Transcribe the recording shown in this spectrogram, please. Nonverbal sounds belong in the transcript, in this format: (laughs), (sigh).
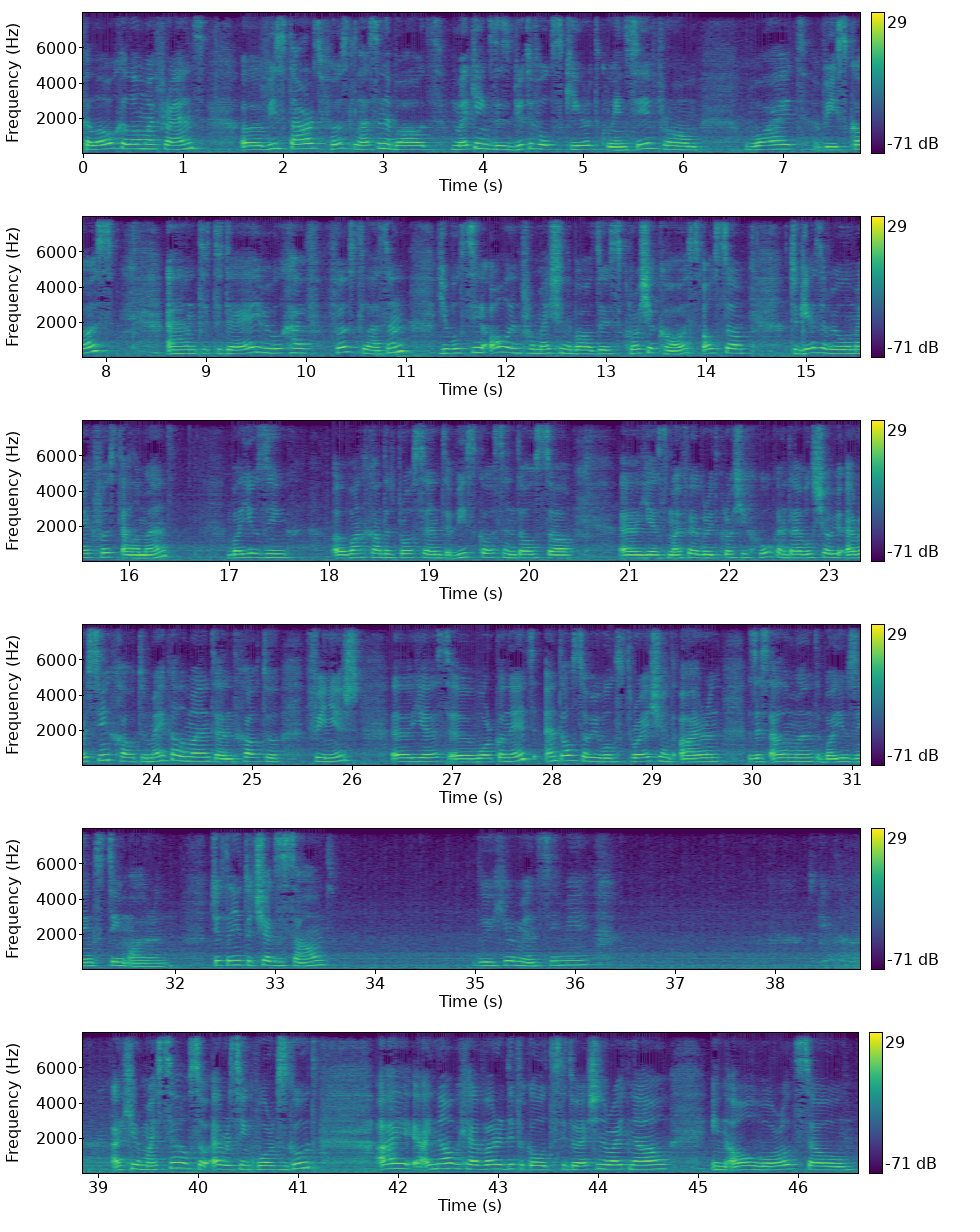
Hello, hello, my friends. Uh, we start first lesson about making this beautiful skirt quincy from white viscose. And today we will have first lesson. You will see all information about this crochet course. Also, together we will make first element by using 100% viscose and also uh, yes my favorite crochet hook and I will show you everything how to make element and how to finish. Uh, yes uh, work on it. And also we will stretch and iron this element by using steam iron. Just I need to check the sound. Do you hear me and see me? I hear myself so everything works good. I, I know we have very difficult situation right now in all world so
